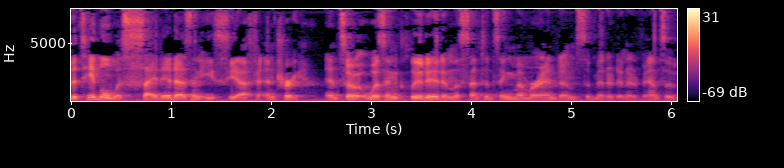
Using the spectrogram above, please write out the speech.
The table was cited as an ECF entry. And so it was included in the sentencing memorandum submitted in advance of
